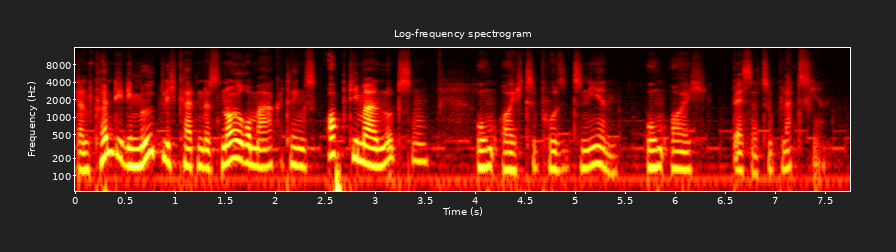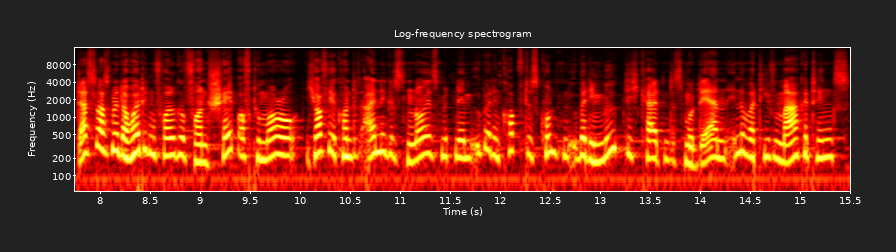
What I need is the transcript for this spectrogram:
Dann könnt ihr die Möglichkeiten des Neuromarketings optimal nutzen, um euch zu positionieren, um euch besser zu platzieren. Das war's mit der heutigen Folge von Shape of Tomorrow. Ich hoffe, ihr konntet einiges Neues mitnehmen über den Kopf des Kunden, über die Möglichkeiten des modernen, innovativen Marketings.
